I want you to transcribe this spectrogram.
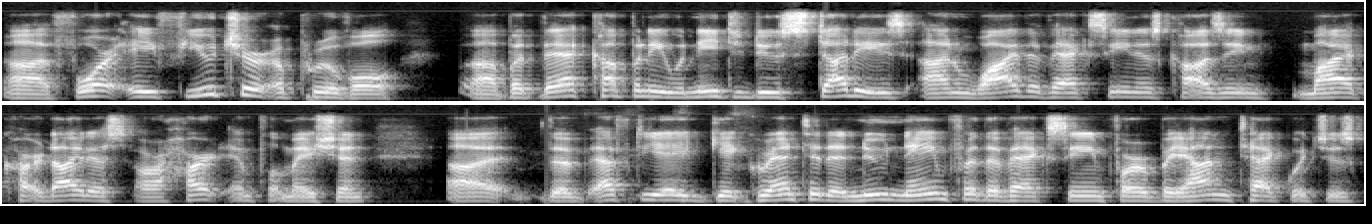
uh, for a future approval. Uh, but that company would need to do studies on why the vaccine is causing myocarditis or heart inflammation. Uh, the FDA get granted a new name for the vaccine for BioNTech, which is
